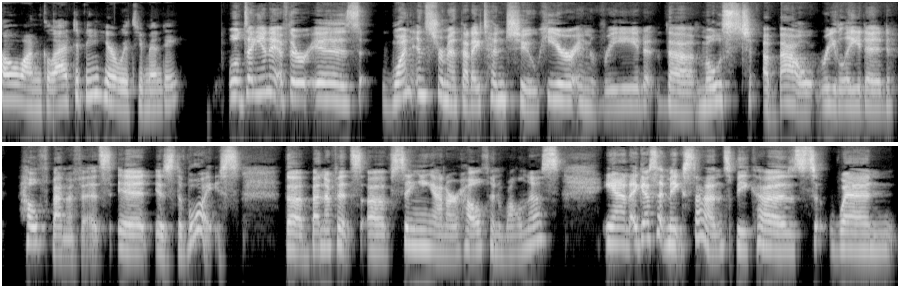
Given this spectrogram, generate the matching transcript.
Oh, I'm glad to be here with you, Mindy. Well, Diana, if there is one instrument that I tend to hear and read the most about related health benefits, it is the voice, the benefits of singing on our health and wellness. And I guess it makes sense because when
